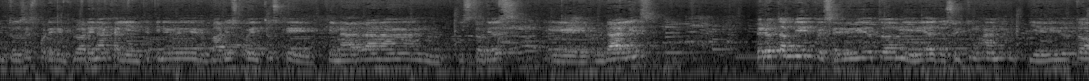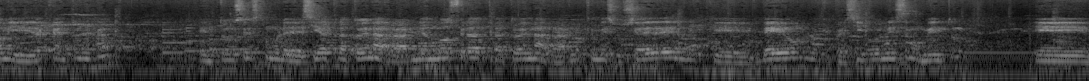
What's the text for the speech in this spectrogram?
Entonces, por ejemplo, Arena Caliente tiene varios cuentos que, narran historias rurales pero también pues he vivido toda mi vida, yo soy tunjano y he vivido toda mi vida acá en Tunja. Entonces, como le decía, trato de narrar mi atmósfera, trato de narrar lo que me sucede, lo que veo, lo que percibo en este momento. Eh,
